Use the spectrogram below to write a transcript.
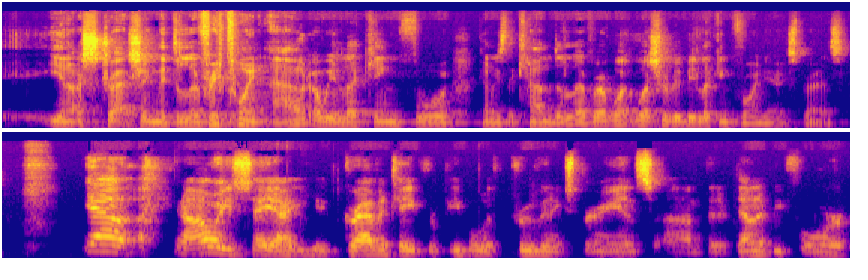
you know, are stretching the delivery point out? Are we looking for companies that can deliver? What what should we be looking for in your experience? Yeah, you know, I always say I gravitate for people with proven experience um, that have done it before.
